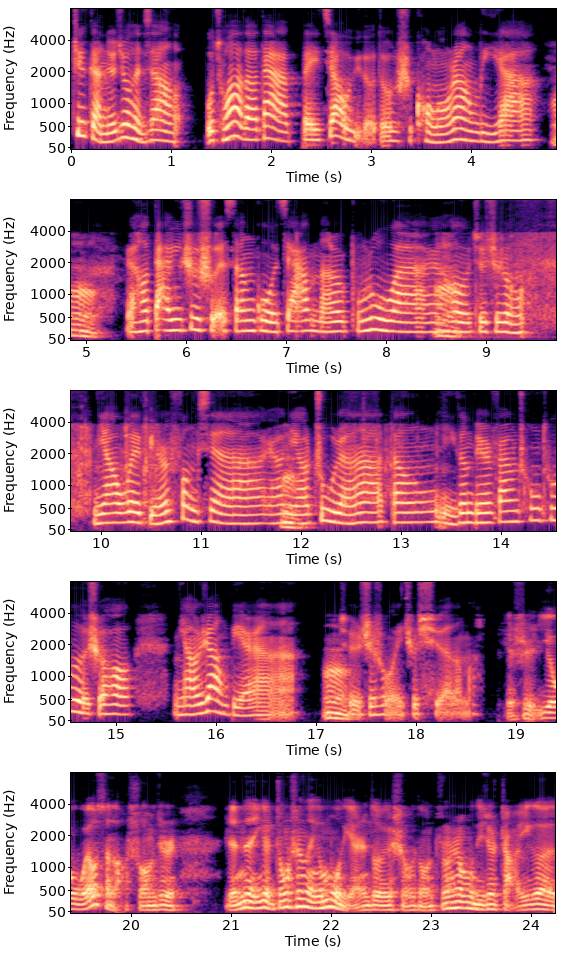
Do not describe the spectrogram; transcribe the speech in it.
这个感觉就很像我从小到大被教育的都是孔融让梨啊，嗯然后大禹治水、三过家门而不入啊，然后就这种你要为别人奉献啊，然后你要助人啊，当你跟别人发生冲突的时候，你要让别人啊，就嗯，是这是我一直学的嘛。也是有 Wilson 老说嘛，就是人的一个终生的一个目的，人作为一个社会动物，终生目的就是找一个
